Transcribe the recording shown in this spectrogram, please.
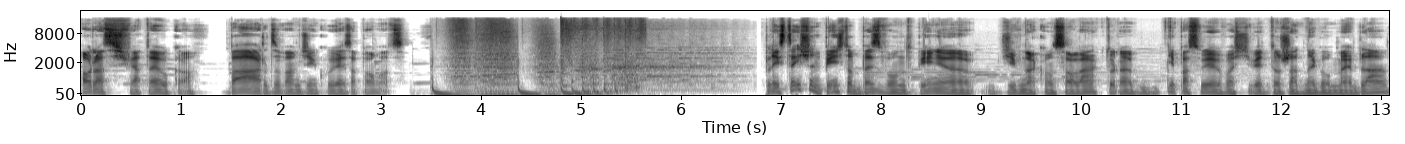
oraz światełko. Bardzo Wam dziękuję za pomoc. PlayStation 5 to bez wątpienia dziwna konsola, która nie pasuje właściwie do żadnego mebla.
